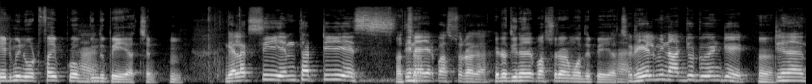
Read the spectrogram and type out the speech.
রেডমি নোট ফাইভ প্রো কিন্তু পেয়ে যাচ্ছেন। হুম। গ্যালাক্সি এম থার্টি এস তিন হাজার পাঁচশো টাকা। এটা তিন হাজার পাঁচশো টাকার মধ্যে পেয়ে যাচ্ছে রিয়েলমি নার্জো টোয়েন্টি এইট তিন হাজার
